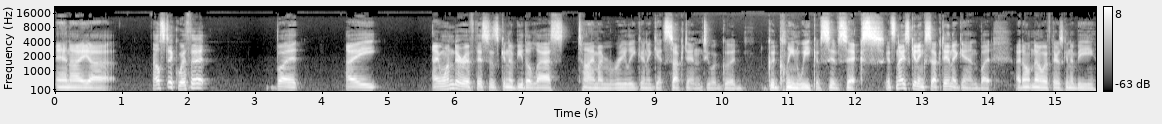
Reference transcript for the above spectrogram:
And I, uh, I'll stick with it, but I, I wonder if this is going to be the last time I'm really going to get sucked into a good good clean week of Civ 6. It's nice getting sucked in again, but I don't know if there's going to be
